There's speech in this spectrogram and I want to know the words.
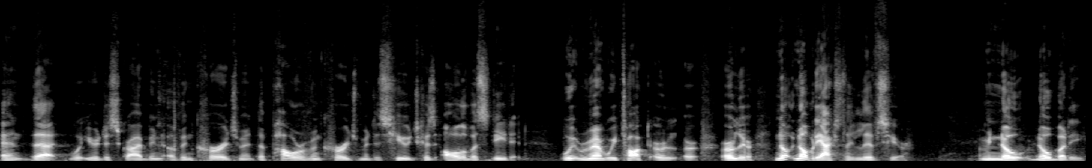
And that, what you're describing of encouragement, the power of encouragement is huge because all of us need it. We, remember we talked er, er, earlier. No, nobody actually lives here. I mean, no, nobody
